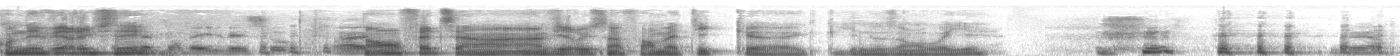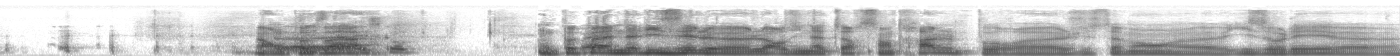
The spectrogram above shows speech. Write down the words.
On est vérifié. Le vaisseau. Ouais. Non, en fait, c'est un, un virus informatique euh, qui nous a envoyé. Merde. Alors, on Euh, peut pas, on peut Ouais. pas analyser le- l'ordinateur central pour euh, justement euh, isoler euh,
